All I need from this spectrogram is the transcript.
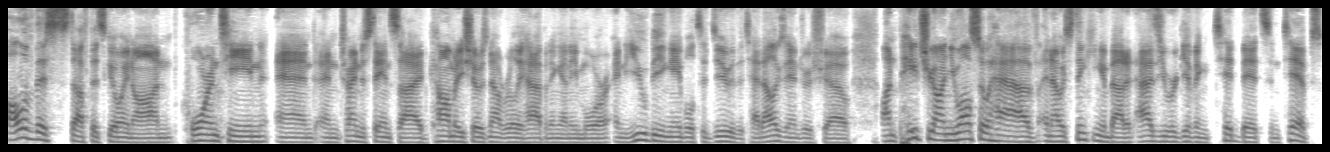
all of this stuff that's going on, quarantine and and trying to stay inside, comedy shows not really happening anymore, and you being able to do the Ted Alexandro show on Patreon, you also have, and I was thinking about it as you were giving tidbits and tips,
